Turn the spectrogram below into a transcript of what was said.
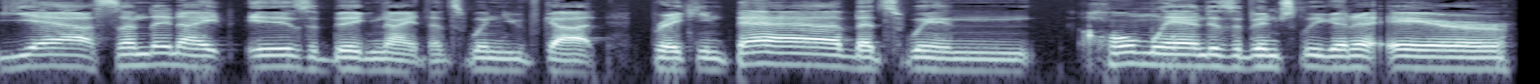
Yeah, Sunday night is a big night. That's when you've got Breaking Bad. That's when Homeland is eventually going to air.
